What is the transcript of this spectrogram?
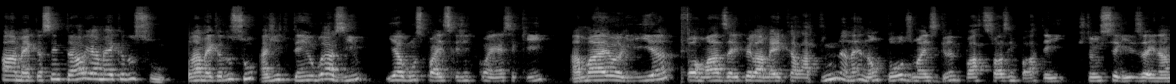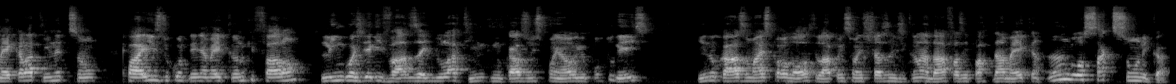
a América Central e a América do Sul. Na América do Sul, a gente tem o Brasil e alguns países que a gente conhece aqui, a maioria formados aí pela América Latina, né? Não todos, mas grande parte fazem parte aí, estão inseridos aí na América Latina, que são países do continente americano que falam línguas derivadas aí do latim, no caso o espanhol e o português. E no caso mais para o norte, lá principalmente Estados Unidos e Canadá, fazem parte da América anglo-saxônica,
